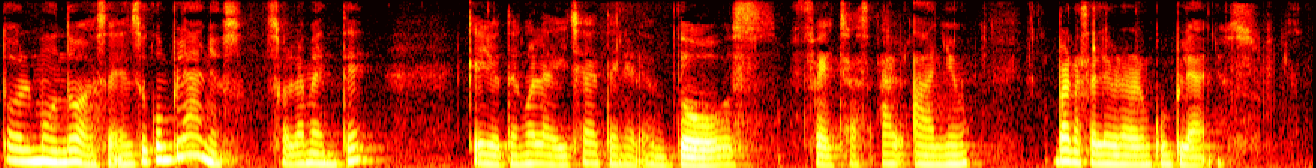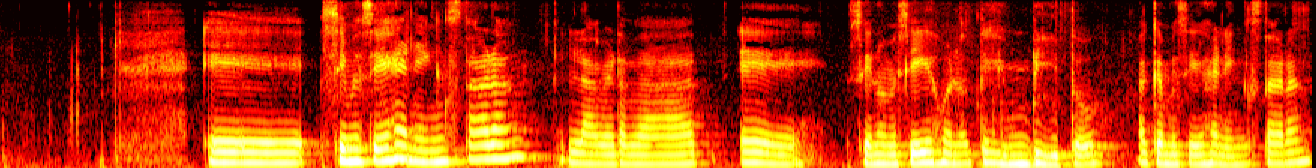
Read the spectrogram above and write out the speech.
todo el mundo hace en su cumpleaños. Solamente que yo tengo la dicha de tener dos fechas al año para celebrar un cumpleaños. Eh, si me sigues en Instagram, la verdad, eh, si no me sigues, bueno, te invito a que me sigas en Instagram.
